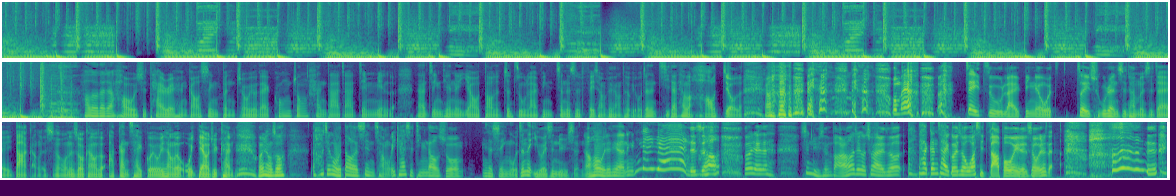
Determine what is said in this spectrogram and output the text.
Thank you. 大家好，我是泰瑞，很高兴本周又在空中和大家见面了。那今天呢，邀到的这组来宾真的是非常非常特别，我真的期待他们好久了。然后，等下等下我没有 这组来宾呢，我最初认识他们是在大港的时候，我那时候看到说啊，干菜龟，我就想说我一定要去看，我就想说，然后结果我到了现场，我一开始听到说那个声音，我真的以为是女生，然后我就听到那个男人。的时候，我就觉得是女生吧。然后结果出来的时候，他跟蔡圭说我是杂 boy 的时候，我就在，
